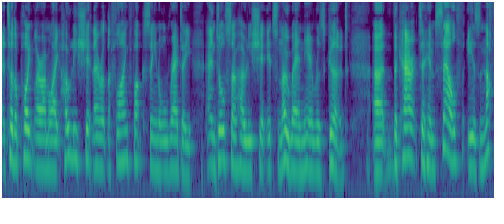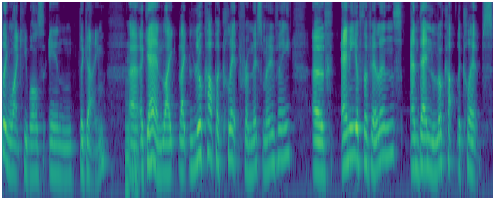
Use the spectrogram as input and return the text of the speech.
and to the point where I'm like, holy shit, they're at the Flying Fox scene already, and also, holy shit, it's nowhere near as good. Uh, the character himself is nothing like he was in the game. Uh, again, like like look up a clip from this movie of any of the villains, and then look up the clips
